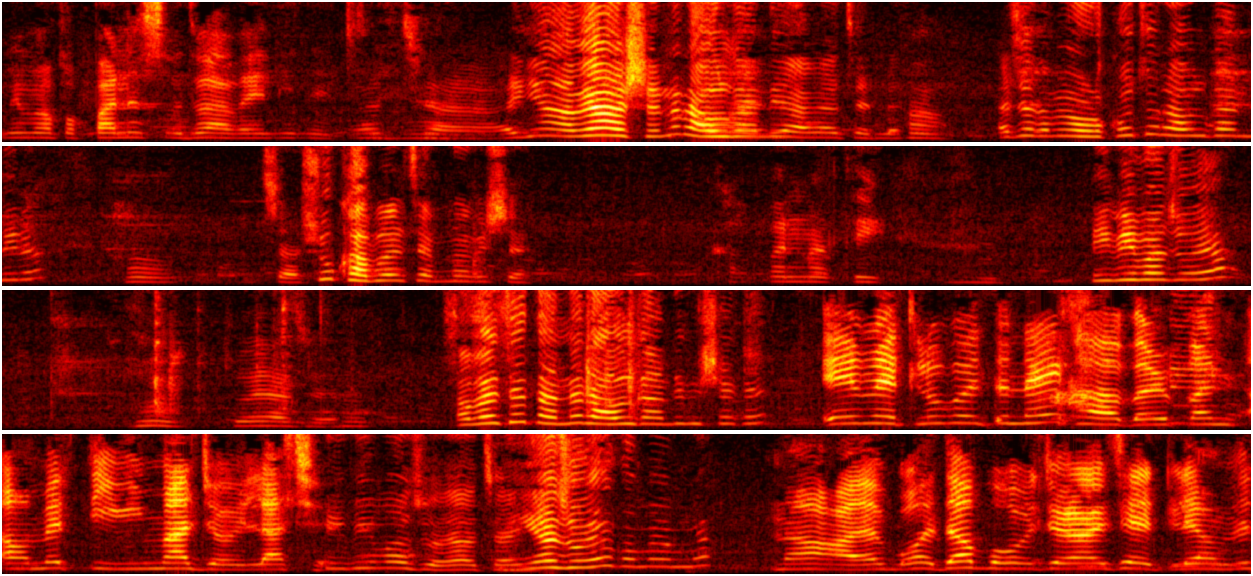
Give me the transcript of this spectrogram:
મેં પપ્પાને શોધવા આવેલી ને અચ્છા. અહીંયા આવ્યા હશે ને? રાહુલ ગાંધી આવ્યા છે એટલે. અચ્છા તમે ઓળખો છો રાહુલ ગાંધીને? હા. અચ્છા. શું ખબર છે એમના વિશે? ખબર નથી ટીવીમાં જોયા? જોયા છે. ખબર છે તને રાહુલ ગાંધી વિશે કઈ? મેં એટલું બધું નહીં ખબર પણ અમે ટીવીમાં જોયેલા છે. ટીવીમાં જોયા છે. અહીંયા જોયા તમે એમને? ના આ બધા બહુ જણા છે એટલે અમને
